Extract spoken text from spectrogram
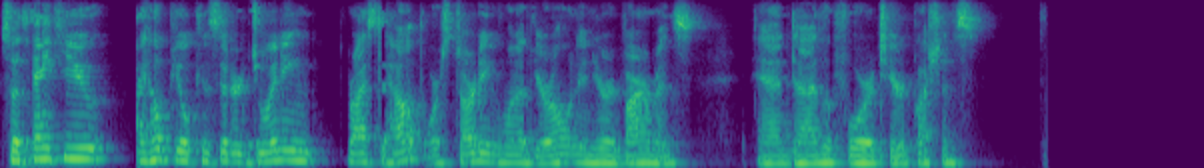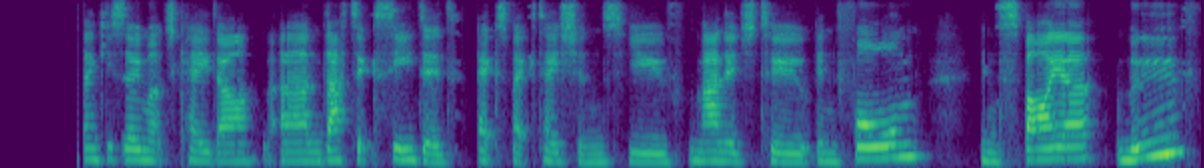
So thank you. I hope you'll consider joining Rise to Health or starting one of your own in your environments. And I look forward to your questions. Thank you so much, Kedar. And that exceeded expectations. You've managed to inform, inspire, move,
